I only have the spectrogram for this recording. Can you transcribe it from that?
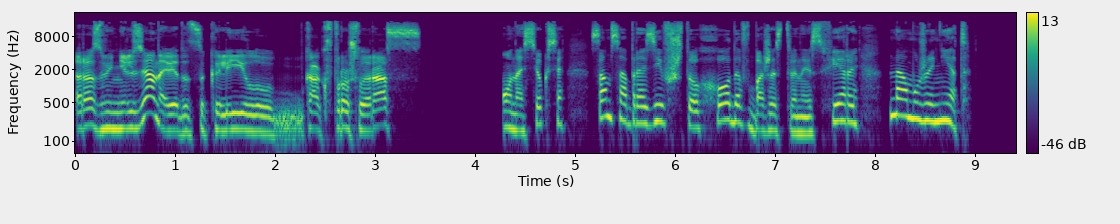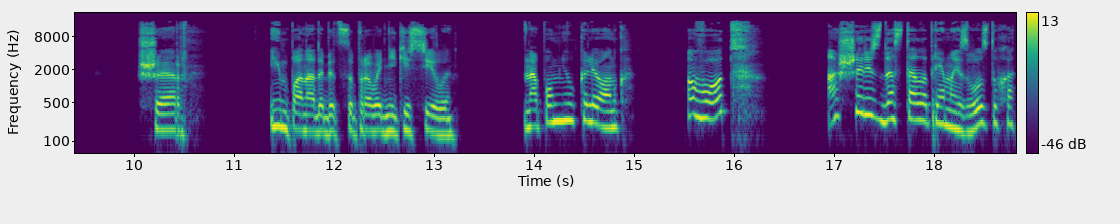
Разве нельзя наведаться к Ильилу, как в прошлый раз? Он осекся, сам сообразив, что хода в божественные сферы нам уже нет. Шер, им понадобятся проводники силы, напомнил Калеонг. Вот. А Ашерис достала прямо из воздуха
